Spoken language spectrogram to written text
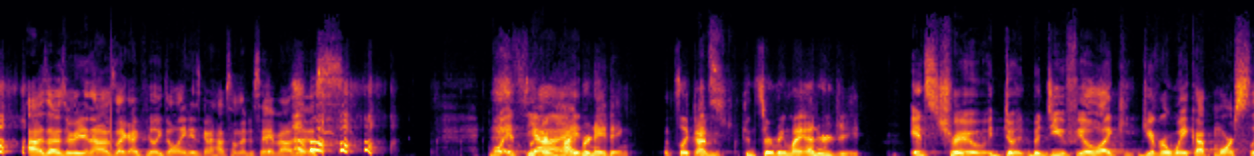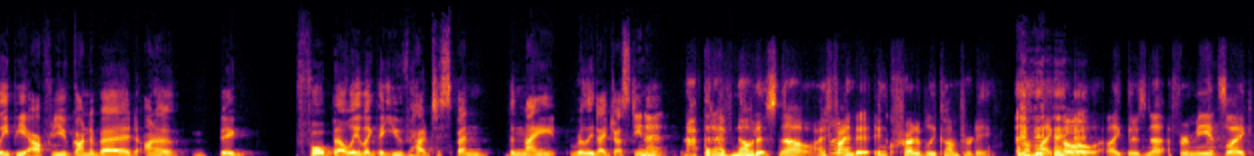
As I was reading that, I was like, I feel like Delanie's gonna have something to say about this. Well, it's, It's like I'm it- hibernating. it's like I'm it's- conserving my energy. It's true. Do, but do you feel like do you ever wake up more sleepy after you've gone to bed on a big full belly, like that you've had to spend the night really digesting it? Not that I've noticed. No, I find it incredibly comforting. I'm like, oh, like there's not for me. It's like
